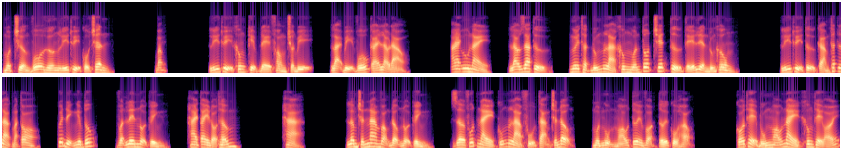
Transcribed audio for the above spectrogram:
một trưởng vô hướng Lý Thụy cổ chân. Bằng. Lý Thụy không kịp đề phòng chuẩn bị, lại bị vỗ cái lảo đảo. Ai u này, lao gia tử, ngươi thật đúng là không muốn tốt chết tử tế liền đúng không? Lý Thụy tự cảm thất lạc mặt to, quyết định nghiêm túc, vận lên nội kình, hai tay đỏ thẫm. Hả? Lâm Trấn Nam vọng động nội kình, giờ phút này cũng là phủ tạng chấn động, một ngụm máu tươi vọt tới cổ họng. Có thể búng máu này không thể ói,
